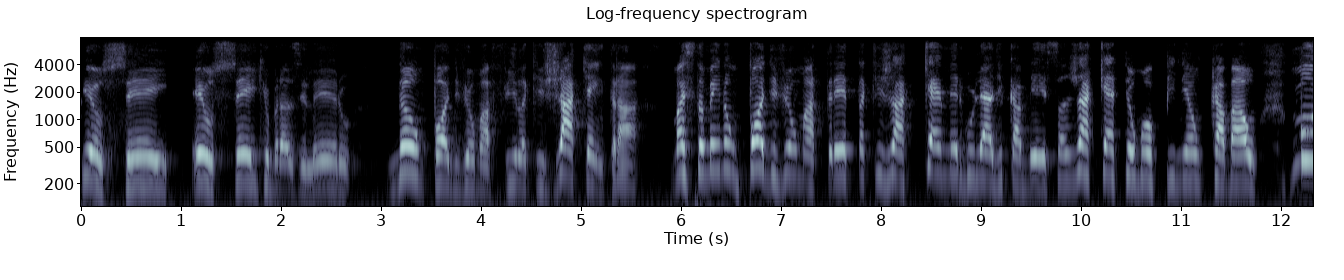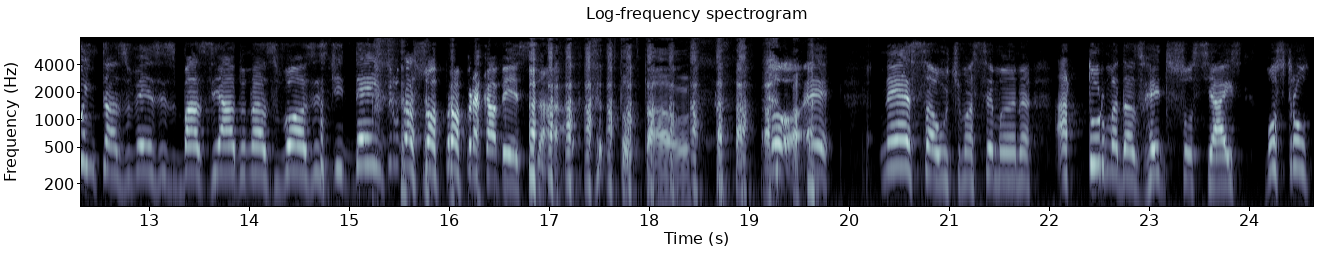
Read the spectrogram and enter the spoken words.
Eu sei, eu sei que o brasileiro não pode ver uma fila que já quer entrar mas também não pode ver uma treta que já quer mergulhar de cabeça, já quer ter uma opinião cabal, muitas vezes baseado nas vozes de dentro da sua própria cabeça. Total. Oh, é, nessa última semana, a turma das redes sociais mostrou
